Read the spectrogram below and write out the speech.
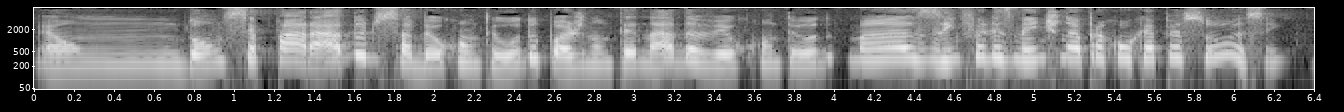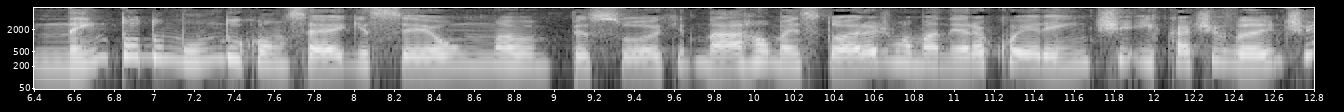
É um dom separado de saber o conteúdo, pode não ter nada a ver com o conteúdo, mas infelizmente não é para qualquer pessoa, assim. Nem todo mundo consegue ser uma pessoa que narra uma história de uma maneira coerente e cativante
